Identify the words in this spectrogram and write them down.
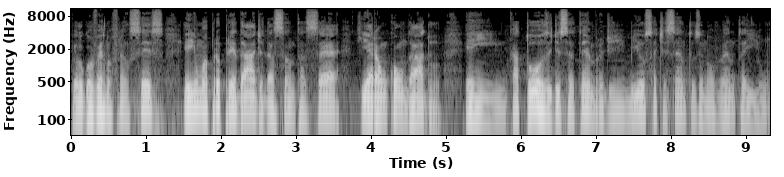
pelo governo francês em uma propriedade da Santa Sé, que era um condado, em 14 de setembro de 1791.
